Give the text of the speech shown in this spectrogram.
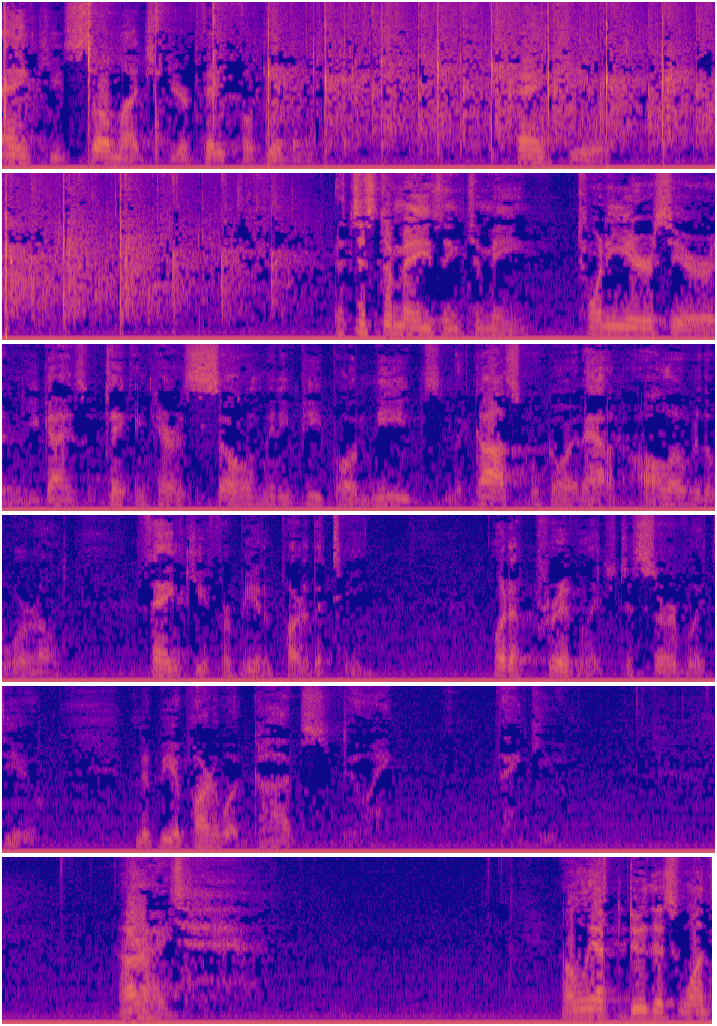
thank you so much for your faithful giving. Thank you. It's just amazing to me. 20 years here, and you guys have taken care of so many people and needs, and the gospel going out all over the world. Thank you for being a part of the team. What a privilege to serve with you and to be a part of what God's doing. Thank you. All right. I only have to do this once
